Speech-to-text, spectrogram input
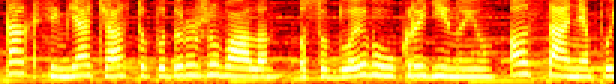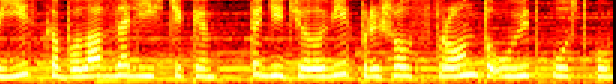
Так сім'я часто подорожувала, особливо Україною. А остання поїздка була в Заліщики. Тоді чоловік прийшов з фронту у відпустку.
